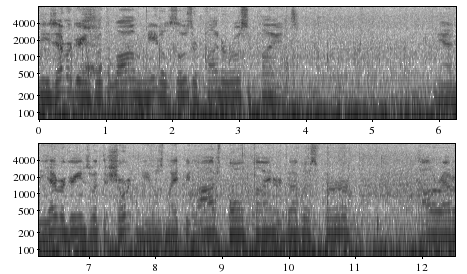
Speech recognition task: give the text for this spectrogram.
these evergreens with the long needles, those are ponderosa pines. Evergreens with the short needles might be lodgepole pine or Douglas fir, Colorado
